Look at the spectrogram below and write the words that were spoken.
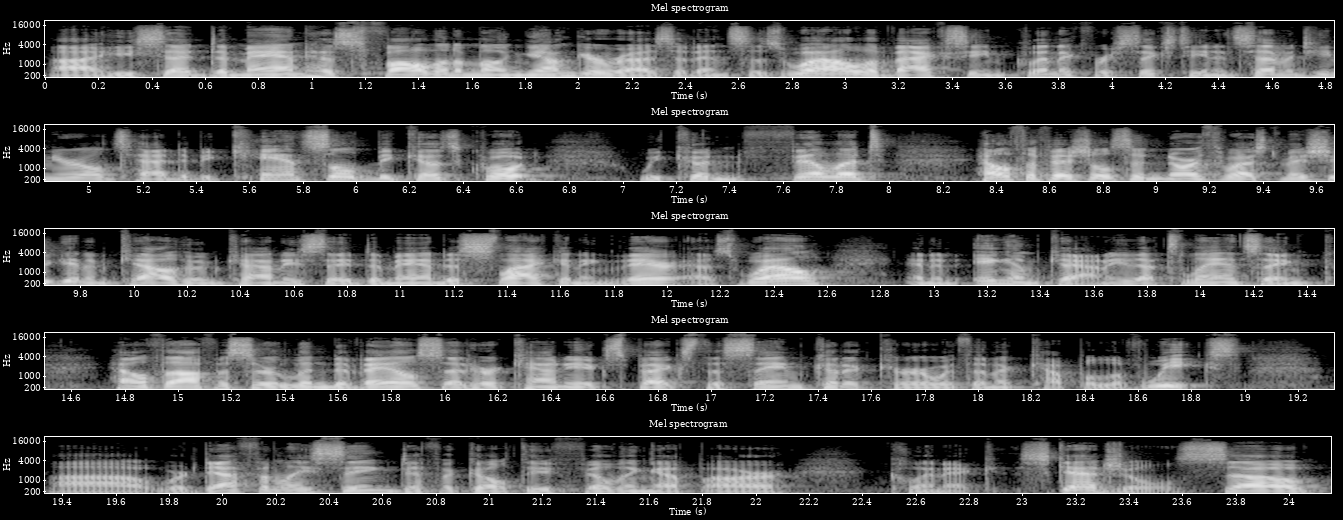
Uh, he said demand has fallen among younger residents as well. A vaccine clinic for 16 and 17 year olds had to be canceled because, quote, we couldn't fill it. Health officials in Northwest Michigan and Calhoun County say demand is slackening there as well. And in Ingham County, that's Lansing, Health Officer Linda Vail said her county expects the same could occur within a couple of weeks. Uh, we're definitely seeing difficulty filling up our clinic schedules. So,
